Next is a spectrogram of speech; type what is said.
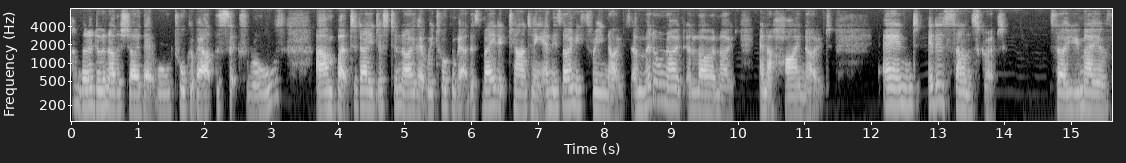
I'm going to do another show that will talk about the six rules. Um, but today, just to know that we're talking about this Vedic chanting, and there's only three notes a middle note, a lower note, and a high note. And it is Sanskrit. So you may have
